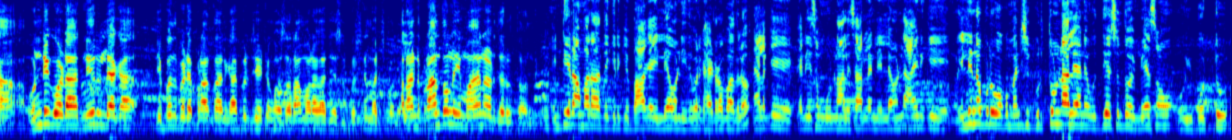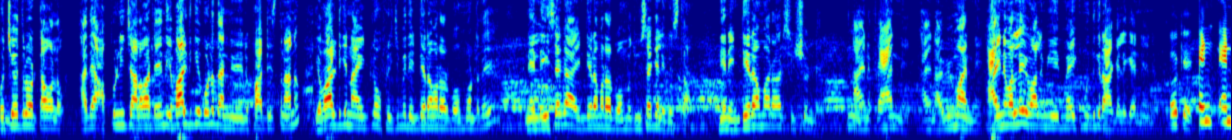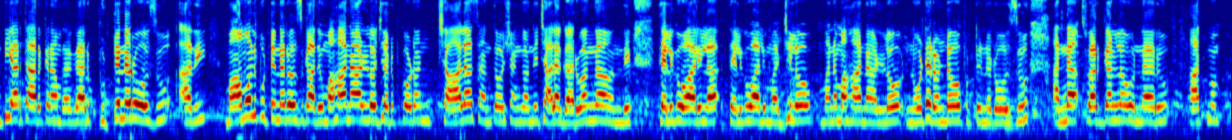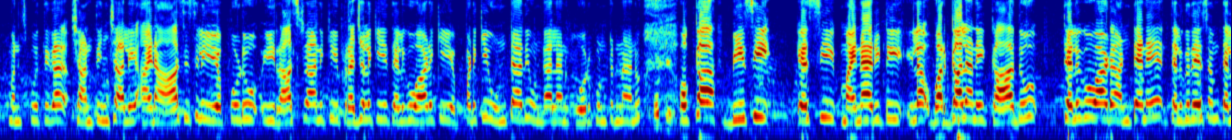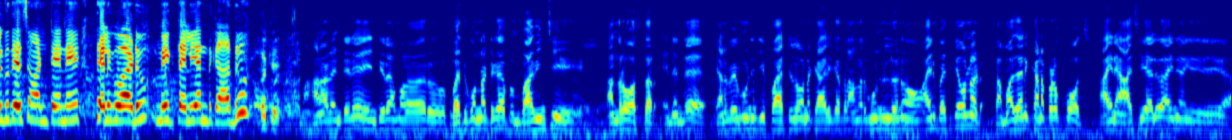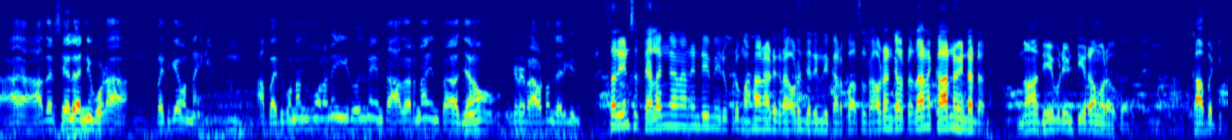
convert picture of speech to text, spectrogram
ఉండి కూడా నీరు లేక ఇబ్బంది పడే ప్రాంతానికి అభివృద్ధి చేయడం కోసం రామారావు గారు చేసిన కృషిని మర్చిపోలేదు అలాంటి ప్రాంతంలో ఈ మహానాడు జరుగుతోంది. ఎన్టీ రామారావు దగ్గరికి బాగా వెళ్ళేవాడిని ఇదివరకు హైదరాబాద్లో నెలకి కనీసం మూడు నాలుగు సార్లు అయినా వెళ్ళేవాడిని. ఆయనకి వెళ్ళినప్పుడు ఒక మనిషి గుర్తుండాలి అనే ఉద్దేశంతో ఈ మీసం ఈ బొట్టు ఓ చేతిలో టవల్ అదే అప్పటి నుంచి అలవాటైంది. ఇవాళకి కూడా దాన్ని నేను పాటిస్తున్నాను. ఇవాళకి నా ఇంట్లో ఫ్రిడ్జ్ మీద ఎన్టీ రామారావు బొమ్మ ఉంటుంది. నేను లేచాక ఎన్టీ రామారావు బొమ్మ చూసాక లెగుస్తాను నేను ఎన్టీ రామారావు శిష్యుండే ఆయన ఫ్యాన్ని ఆయన అభిమాన్ని. ఆయన వల్ల ఇవాళ మీ మైక్ ముందుకు రాగలిగాను నేను. ఓకే. ఎన్- ఎన్టీఆర్ తారక రామారావు గారు పుట్టినరోజు అది మామూలు పుట్టినరోజు కాదు. మహానాడులో జరుపుకోవడం చాలా సంతోషంగా ఉంది చాలా గర్వంగా ఉంది. తెలుగు వారిలా తెలుగు వారి మధ్యలో మన మహానాడులో నూట రెండవ పుట్టినరోజు. అన్న స్వర్గంలో ఉన్నారు. ఆత్మ మనస్ఫూర్తిగా శాంతించాలి. ఆయన ఆశీస్సులు ఎప్పుడు ఈ రాష్ట్రానికి ప్రజలకి తెలుగు వాడికి ఎప్పటికీ ఉంటుంది ఉండాలని కోరుకుంటున్నాను. ఒక్క బీసీ ఎస్సీ మైనారిటీ ఇలా వర్గాలని కాదు. తెలుగువాడు అంటేనే తెలుగుదేశం తెలుగుదేశం అంటేనే తెలుగువాడు. మీకు తెలియదు కాదు. ఓకే. మహానాడు అంటేనే ఎన్టీ రామారావు గారు బతికున్నట్టుగా భావించి అందరూ వస్తారు. ఏంటంటే ఎనభై మూడు నుంచి పార్టీలో ఉన్న కార్యకర్తలు అందరి గుండెల్లోనూ ఆయన బతికే ఉన్నాడు. సమాజానికి కనపడకపోవచ్చు. ఆయన ఆశయాలు ఆయన ఆదర్శాలు అన్నీ కూడా బతికే ఉన్నాయి. ఆ బతికున్నందు మూలనే ఈ రోజున ఇంత ఆదరణ ఇంత జనం ఇక్కడికి రావడం జరిగింది. సార్ ఏంటి సార్ తెలంగాణ నుండి మీరు ఇప్పుడు మహానాడుకి రావడం జరిగింది కడప అసలు రావడానికి ప్రధాన కారణం ఏంటంటారు? నా దేవుడు ఎన్టీ రామారావు గారు. కాబట్టి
